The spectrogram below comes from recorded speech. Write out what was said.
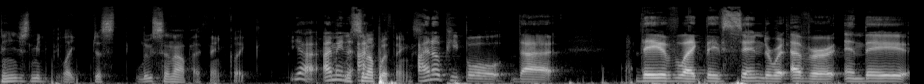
then you just need to like just loosen up i think like yeah, I mean, loosen I, up with things I know people that they've like they've sinned or whatever, and they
